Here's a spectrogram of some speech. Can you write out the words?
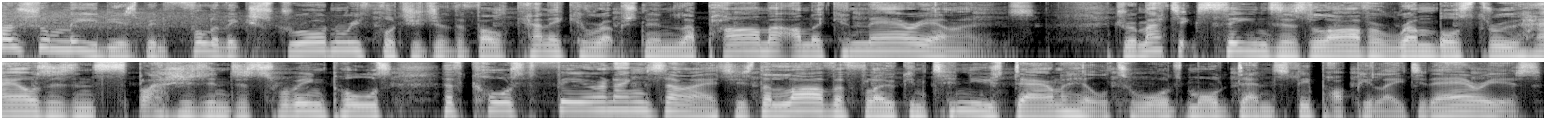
Social media has been full of extraordinary footage of the volcanic eruption in La Palma on the Canary Islands. Dramatic scenes as lava rumbles through houses and splashes into swimming pools have caused fear and anxiety as the lava flow continues downhill towards more densely populated areas.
